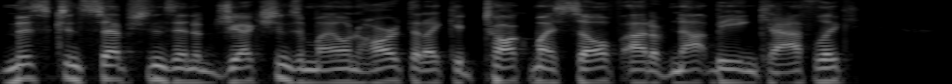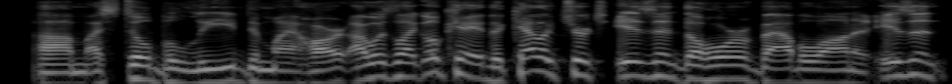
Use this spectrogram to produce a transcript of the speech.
misconceptions and objections in my own heart that I could talk myself out of not being Catholic. Um, I still believed in my heart. I was like, okay, the Catholic Church isn't the whore of Babylon. It isn't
